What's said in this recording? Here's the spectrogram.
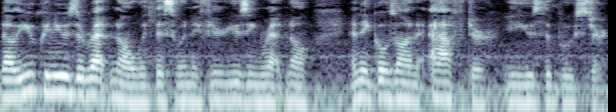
Now you can use the retinol with this one if you're using retinol and it goes on after you use the booster.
